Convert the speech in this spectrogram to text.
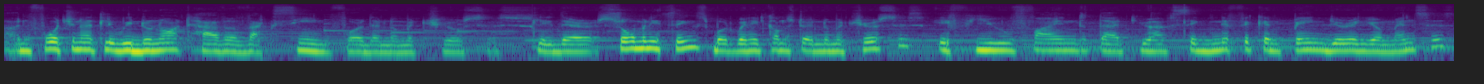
Unfortunately, we do not have a vaccine for the endometriosis. There are so many things, but when it comes to endometriosis, if you find that you have significant pain during your menses,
